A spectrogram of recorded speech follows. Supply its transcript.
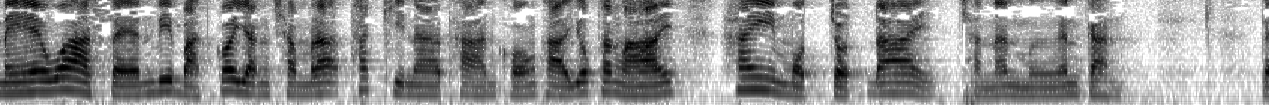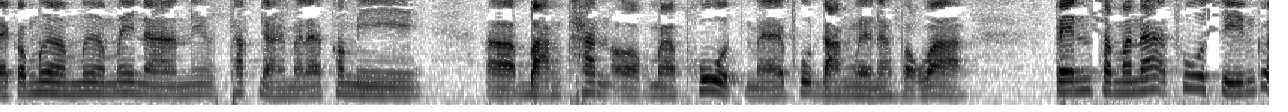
แม้ว่าแสนวิบัติก็ยังชำระทักขินาทานของทายกทั้งหลาย ให้หมดจดได้ฉันนั้นเหมือนกัน แต่ก็เมื่อเมื่อไม่นานนี่พักใหญ่มาแล้วก็มีบางท่านออกมาพูดแหมพูดดังเลยนะบอกว่า เป็นสมณะทุศีลก็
